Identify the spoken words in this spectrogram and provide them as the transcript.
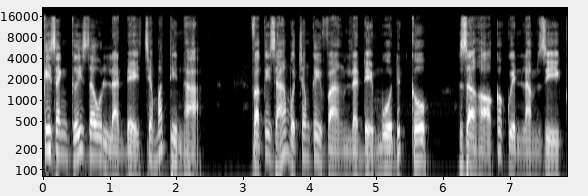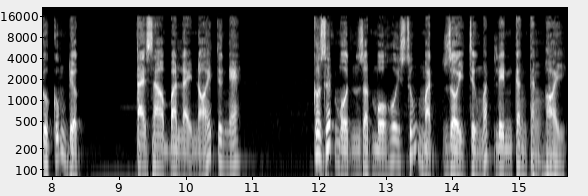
Cây danh cưới dâu là để che mắt thiên hạ. Và cái giá một trăm cây vàng là để mua đất cô. Giờ họ có quyền làm gì cô cũng được. Tại sao bà lại nói tôi nghe? Cô rớt một giọt mồ hôi xuống mặt Rồi trừng mắt lên căng thẳng hỏi.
